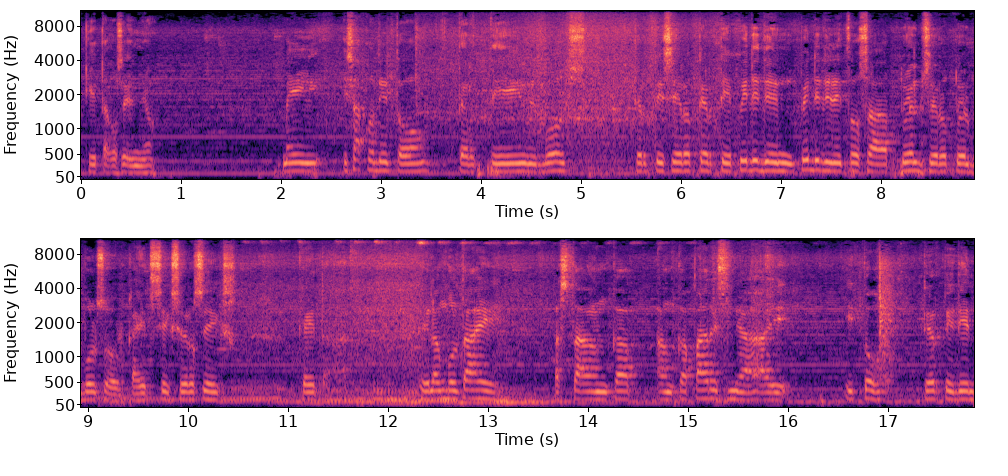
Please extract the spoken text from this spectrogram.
pakita ko sa inyo. May isa ko dito, 30 volts, 30030. Pwede din, pwede din ito sa 12012 volts or kahit 606, kahit ah, ilang voltahe. Basta ang kap, ang kapares niya ay ito 30 din.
